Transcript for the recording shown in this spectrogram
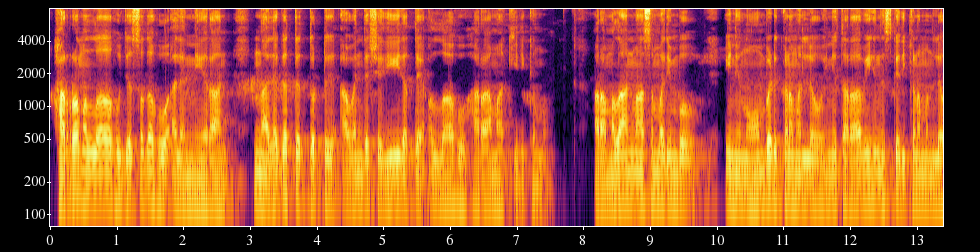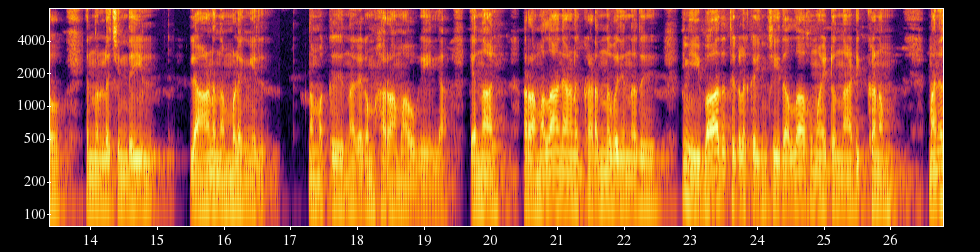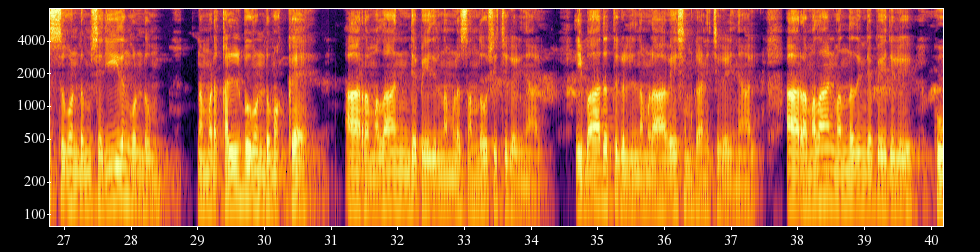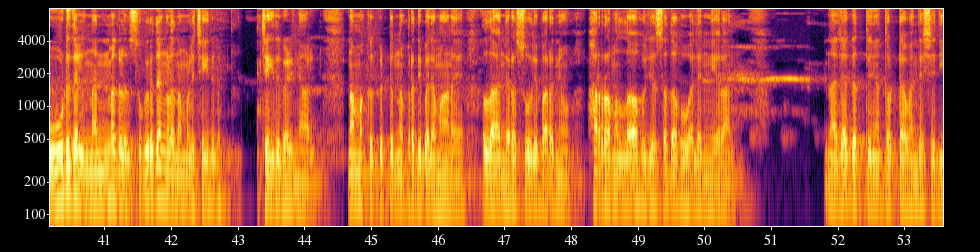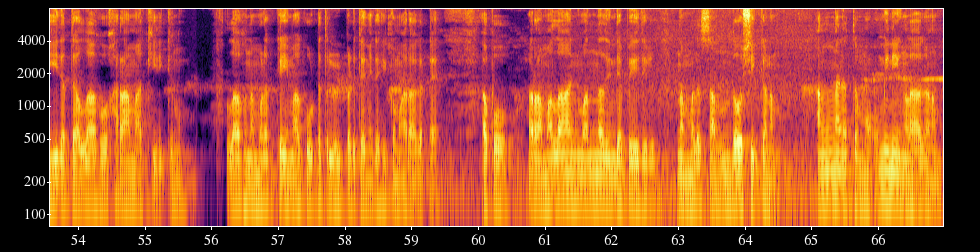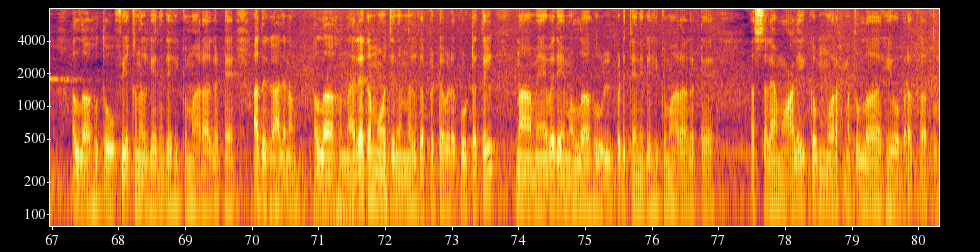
ഹറമല്ലാഹു ജസദഹു അലന്നീറാൻ. നരകത്തെ തൊട്ട് അവന്റെ ശരീരത്തെ അള്ളാഹു ഹറാമാക്കിയിരിക്കുന്നു. റമലാൻ മാസം വരുമ്പോൾ ഇനി നോമ്പെടുക്കണമല്ലോ ഇനി തറാവീഹ് നിസ്കരിക്കണമല്ലോ എന്നുള്ള ചിന്തയിലാണ് നമ്മളെങ്കിൽ നമുക്ക് നരകം ഹറാമാവുകയില്ല. എന്നാൽ റമലാനാണ് കടന്നു വരുന്നത്. ഇനി ഇബാദത്തുകളൊക്കെ ചെയ്ത് അള്ളാഹുമായിട്ടൊന്ന് അടുക്കണം. മനസ്സുകൊണ്ടും ശരീരം കൊണ്ടും നമ്മുടെ കൽബ് കൊണ്ടുമൊക്കെ ആ റമദാനിന്റെ പേരിൽ നമ്മൾ സന്തോഷിച്ചു കഴിഞ്ഞാൽ ഇബാദത്തുകളിൽ നമ്മൾ ആവേശം കാണിച്ചു കഴിഞ്ഞാൽ ആ റമദാൻ വന്നതിന്റെ പേരിൽ കൂടുതൽ നന്മകൾ സുഹൃതങ്ങൾ നമ്മൾ ചെയ്ത് ചെയ്തു കഴിഞ്ഞാൽ നമുക്ക് കിട്ടുന്ന പ്രതിഫലമാണ് അള്ളാഹിന്റെ റസൂൽ പറഞ്ഞു ഹറമല്ലാഹു ജസദഹു അലന്നീറാൻ നരകത്തിന് തൊട്ട് അവന്റെ ശരീരത്തെ അള്ളാഹു ഹറാമാക്കിയിരിക്കുന്നു. അള്ളാഹു നമ്മളൊക്കെയും ആ കൂട്ടത്തിൽ ഉൾപ്പെടുത്തി അനുഗ്രഹിക്കുമാറാകട്ടെ. അപ്പോൾ റമലാൻ വന്നതിന്റെ പേരിൽ നമ്മൾ സന്തോഷിക്കണം. അങ്ങനത്തെ മോമിനിയങ്ങളാകണം അള്ളാഹു തോഫീഖ് നൽകി അനുഗ്രഹിക്കുമാറാകട്ടെ. അത് കാരണം അള്ളാഹു നരകമോചനം നൽകപ്പെട്ടവരുടെ കൂട്ടത്തിൽ നാം ഏവരെയും അള്ളാഹു ഉൾപ്പെടുത്തി അനുഗ്രഹിക്കുമാറാകട്ടെ. അസ്സലാമു അലൈക്കും വറഹമത്തല്ലാഹി വബർക്കാത്തു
